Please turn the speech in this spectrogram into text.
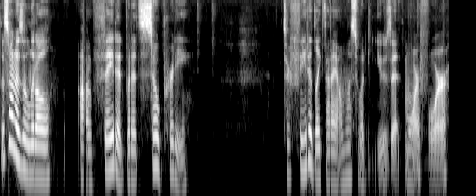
This one is a little um, faded, but it's so pretty. They're faded like that. I almost would use it more for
